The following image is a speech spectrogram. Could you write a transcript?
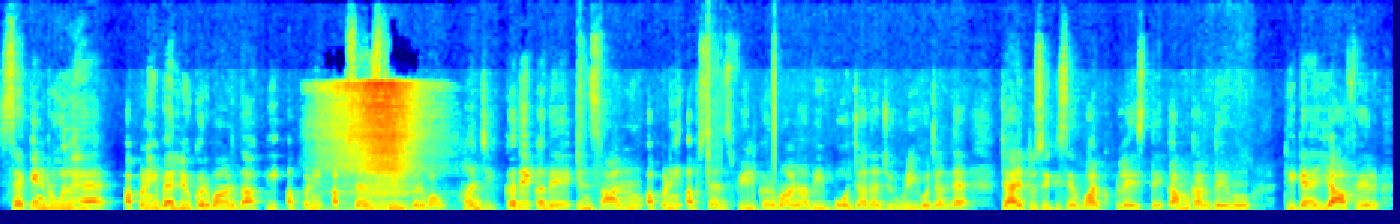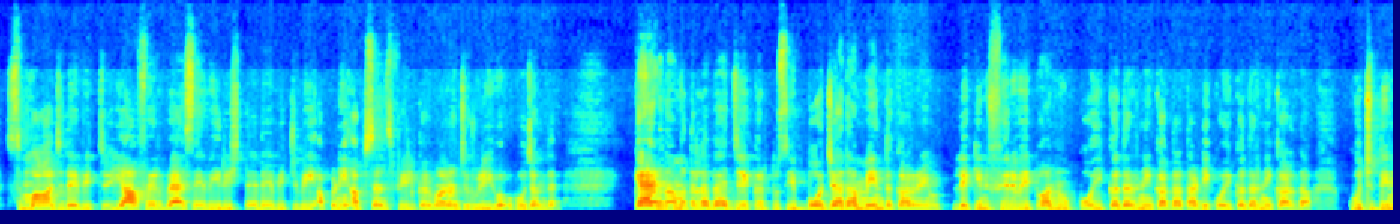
ਸੈਕਿੰਡ ਰੂਲ ਹੈ ਆਪਣੀ ਵੈਲਿਊ ਕਰਵਾਉਣ ਦਾ ਕਿ ਆਪਣੀ ਅਬਸੈਂਸ ਫੀਲ ਕਰਵਾਓ। ਹਾਂਜੀ, ਕਦੇ-ਕਦੇ ਇਨਸਾਨ ਨੂੰ ਆਪਣੀ ਅਬਸੈਂਸ ਫੀਲ ਕਰਵਾਉਣਾ ਵੀ ਬਹੁਤ ਜ਼ਿਆਦਾ ਜ਼ਰੂਰੀ ਹੋ ਜਾਂਦਾ ਹੈ। ਚਾਹੇ ਤੁਸੀਂ ਕਿਸੇ ਵਰਕ ਪਲੇਸ ਤੇ ਕੰਮ ਕਰਦੇ ਹੋ, ਠੀਕ ਹੈ, ਜਾਂ ਫਿਰ ਸਮਾਜ ਦੇ ਵਿੱਚ, ਜਾਂ ਫਿਰ ਵੈਸੇ ਵੀ ਰਿਸ਼ਤੇ ਦੇ ਵਿੱਚ ਵੀ ਆਪਣੀ ਅਬਸੈਂਸ ਫੀਲ ਕਰਵਾਉਣਾ ਜ਼ਰੂਰੀ ਹੋ ਹੋ ਜਾਂਦਾ ਹੈ। ਕਹਿਣ ਦਾ ਮਤਲਬ ਹੈ, ਜੇਕਰ ਤੁਸੀਂ ਬਹੁਤ ਜ਼ਿਆਦਾ ਮਿਹਨਤ ਕਰ ਰਹੇ ਹੋ, ਲੇਕਿਨ ਫਿਰ ਵੀ ਤੁਹਾਨੂੰ ਕੋਈ ਕਦਰ ਨਹੀਂ ਕਰਦਾ, ਤੁਹਾਡੀ ਕੋਈ ਕਦਰ ਨਹੀਂ ਕਰਦਾ ਕੁਝ ਦਿਨ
